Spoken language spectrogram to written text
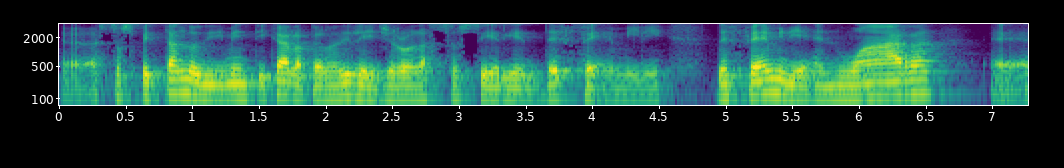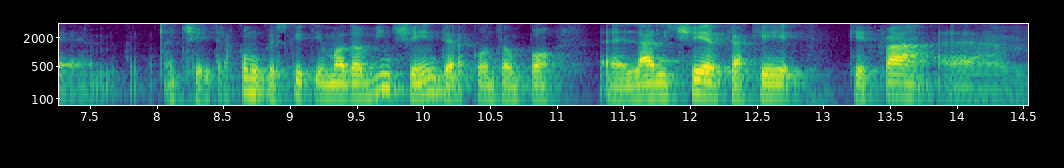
eh, sto aspettando di dimenticarla per rileggerlo, la sua serie The Family. The Family è noir, eh, eccetera. Comunque è scritto in modo avvincente, racconta un po' eh, la ricerca che, che fa... Ehm,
